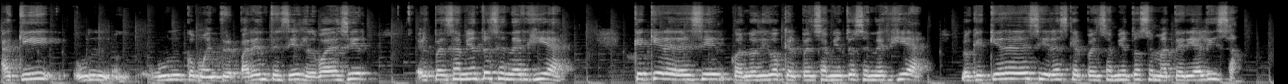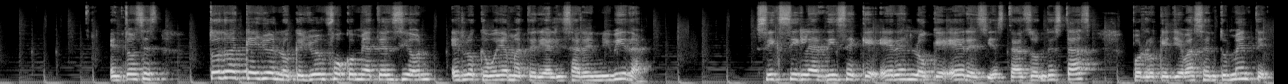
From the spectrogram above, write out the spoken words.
aquí, un, como entre paréntesis, les voy a decir, el pensamiento es energía. ¿Qué quiere decir cuando digo que el pensamiento es energía? Lo que quiere decir es que el pensamiento se materializa. Entonces, todo aquello en lo que yo enfoco mi atención es lo que voy a materializar en mi vida. Zig Ziglar dice que eres lo que eres y estás donde estás por lo que llevas en tu mente.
